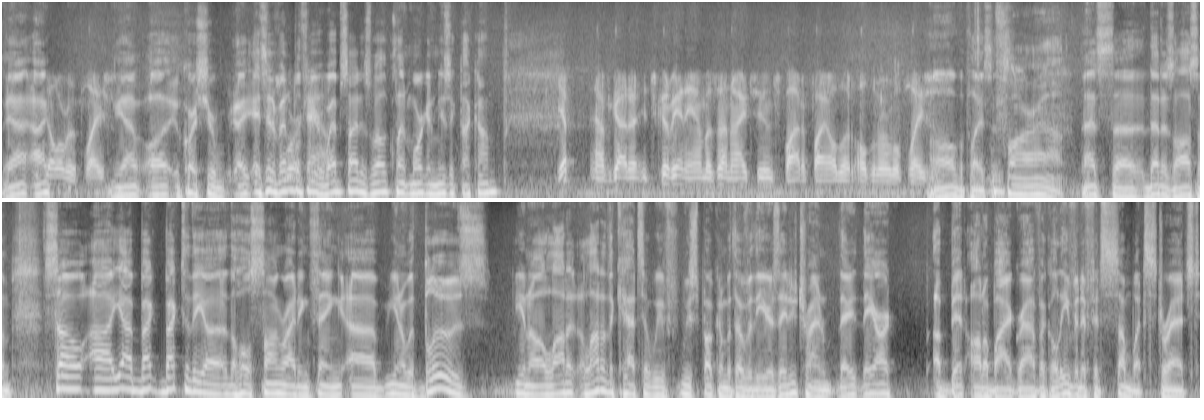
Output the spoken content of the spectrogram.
yeah. I, it's all over the place. Yeah, well, of course, you're, uh, is it available through your website as well, clintmorganmusic.com? Yep, I've got it. It's going to be on Amazon, iTunes, Spotify, all the all the normal places. All the places. Far out. That's uh, that is awesome. So uh, yeah, back back to the uh, the whole songwriting thing. Uh, you know, with blues, you know, a lot of a lot of the cats that we've we've spoken with over the years, they do try and they they are a bit autobiographical, even if it's somewhat stretched.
